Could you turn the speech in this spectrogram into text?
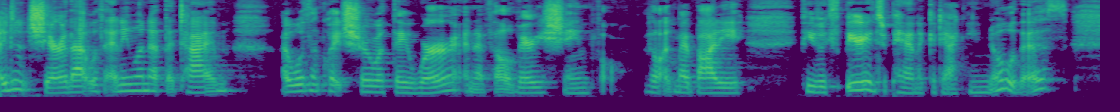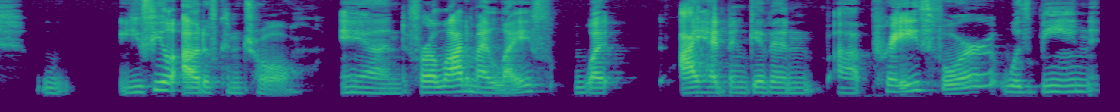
I didn't share that with anyone at the time. I wasn't quite sure what they were, and I felt very shameful. I felt like my body, if you've experienced a panic attack, you know this, you feel out of control. And for a lot of my life, what I had been given uh, praise for was being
